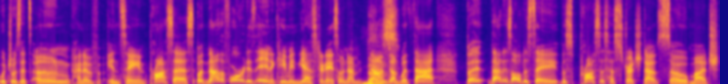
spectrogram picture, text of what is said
which was its own kind of insane process. But now the foreword is in. It came in yesterday. So now, I'm now I'm done with that. But that is all to say, this process has stretched out so much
